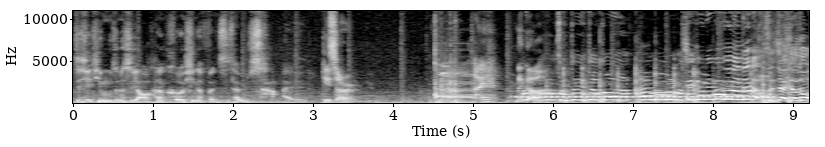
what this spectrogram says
这些题目真的是要很核心的粉丝才会去查哎、提示二。哎，那个叫做，哎，谁叫那个那个，剩下叫做等等，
